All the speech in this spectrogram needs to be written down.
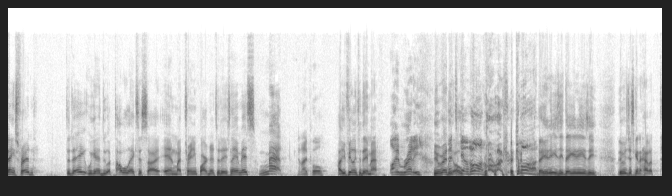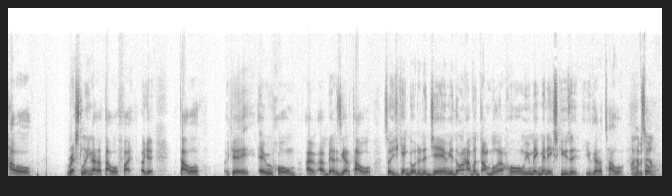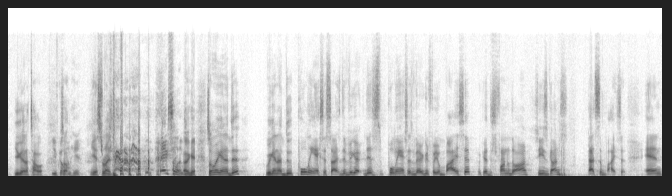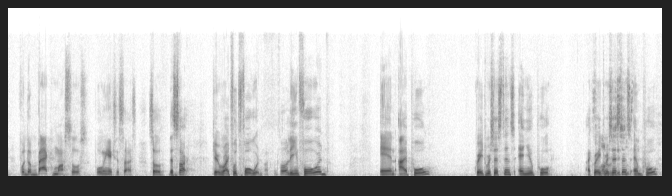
Thanks, Fred. Today we're gonna do a towel exercise, and my training partner today's name is Matt. Can I Paul. How you feeling today, Matt? I am ready. You ready? Let's Oh. get it on. Come on. Take it easy, take it easy. We're just gonna have a towel wrestling, not a towel fight. Okay, towel. Okay, every home, I, I bet has got a towel. So if you can't go to the gym, you don't have a dumbbell at home, you make many excuses, you got a towel. I have a So, towel. You got a towel. You've got So- one here. Yes, right. Excellent. Okay, so what we're gonna do, we're gonna do pulling exercise. This pulling exercise is very good for your bicep, okay, this front of the arm, see his guns? That's the bicep. And for the back muscles, pulling exercise. So let's start. Okay, right foot forward. Right foot forward. Lean forward, and I pull, create resistance, and you pull. I create resistance resistance and pull,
